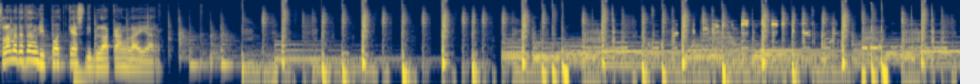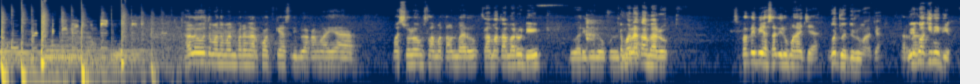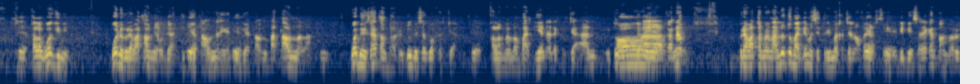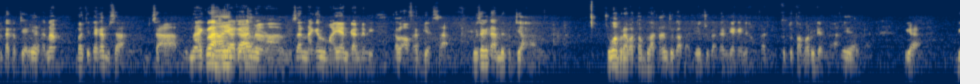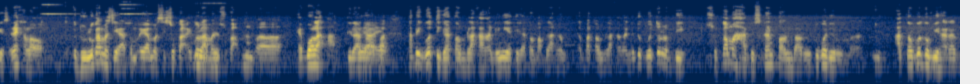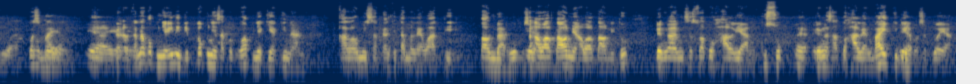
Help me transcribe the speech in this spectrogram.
Selamat datang di podcast di belakang layar. Halo teman-teman pendengar podcast di belakang layar. Mas Sulung, selamat tahun baru Selamat tahun baru, Dip. 2022. Ke mana tahun baru? Seperti biasa di rumah aja. Gue juga di rumah aja. Karena Jadi gue gini, Dip. Iya. Kalau gue gini, gue udah berapa tahun ya? Udah tiga Iya. tahun lah ya, Iya. tiga tahun, empat tahun malah. Hmm. Gue biasa tahun baru itu biasa gue kerja. Iya. Kalau memang Mbak Dian ada kerjaan, itu Oh, uh, iya, oke. karena berapa tahun yang lalu tuh Mbak Dian masih terima kerjaan Iya, OVRC. iya. Jadi biasanya kan tahun baru kita kerja ya, Iya. karena budgetnya kan bisa bisa naik lah Naik, ya kan. iya, Nah, iya. uh, bisa naiknya lumayan kan dari kalau OVR biasa. Biasanya kita ambil kerjaan. Cuma berapa tahun belakangan juga Mbak Dian juga kan dia kayaknya OVR untuk tahun baru dia enggak Iya. gitu kan. Ya biasanya kalau dulu kan masih ya, ya masih suka itulah Hmm. masih suka Hmm. eh, heboh lah party lah atau Iya, apa. iya. Tapi gue tiga tahun belakangan ini ya tiga tahun empat belakangan empat tahun belakangan itu gue tuh lebih suka menghabiskan tahun baru itu gue di rumah Hmm. atau gue ke wihara gue, gue Oke. sembahyang. Iya, iya. Nah, iya. Karena gue punya ini, Dip. Gue punya satu, gue punya keyakinan kalau misalkan kita melewati tahun baru, misal Iya. awal tahun ya awal tahun itu dengan sesuatu hal yang kusuk, Iya, iya. dengan satu hal yang baik gitu Iya. ya maksud gue ya.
